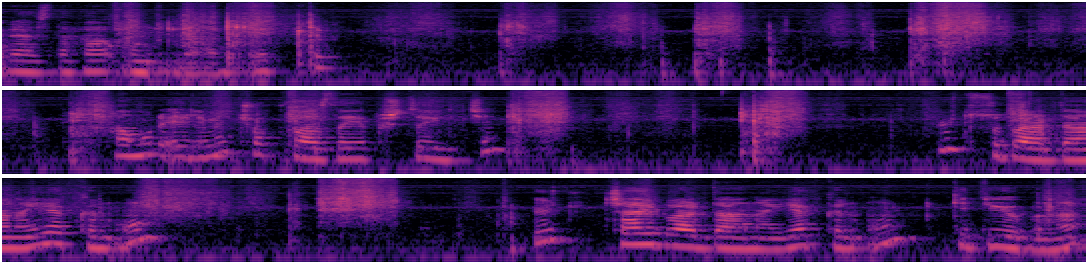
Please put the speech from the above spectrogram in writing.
biraz daha un ilave ettim. Hamur elime çok fazla yapıştığı için 3 su bardağına yakın un 3 çay bardağına yakın un gidiyor buna.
